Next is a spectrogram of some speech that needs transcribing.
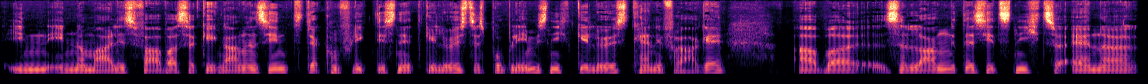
in, in normales Fahrwasser gegangen sind. Der Konflikt ist nicht gelöst, das Problem ist nicht gelöst, keine Frage. Aber solange das jetzt nicht zu einer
